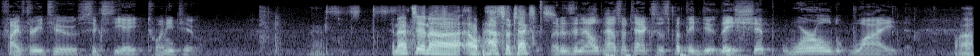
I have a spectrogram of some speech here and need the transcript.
532 6822. And that's in uh, El Paso, Texas. That is in El Paso, Texas, but they do they ship worldwide. Wow.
